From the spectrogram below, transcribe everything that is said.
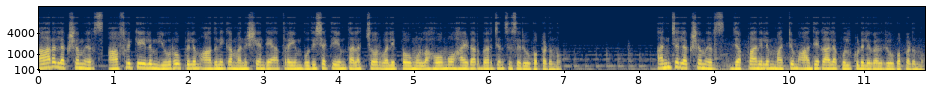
ആറ് ലക്ഷം ഇർസ് ആഫ്രിക്കയിലും യൂറോപ്പിലും ആധുനിക മനുഷ്യന്റെ അത്രയും ബുദ്ധിശക്തിയും തലച്ചോർ വലിപ്പവുമുള്ള ഹോമോ ബെർജൻസിസ് രൂപപ്പെടുന്നു. അഞ്ച് ലക്ഷം ഇർസ് ജപ്പാനിലും മറ്റും ആദ്യകാല പുൽക്കുടലുകൾ രൂപപ്പെടുന്നു.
